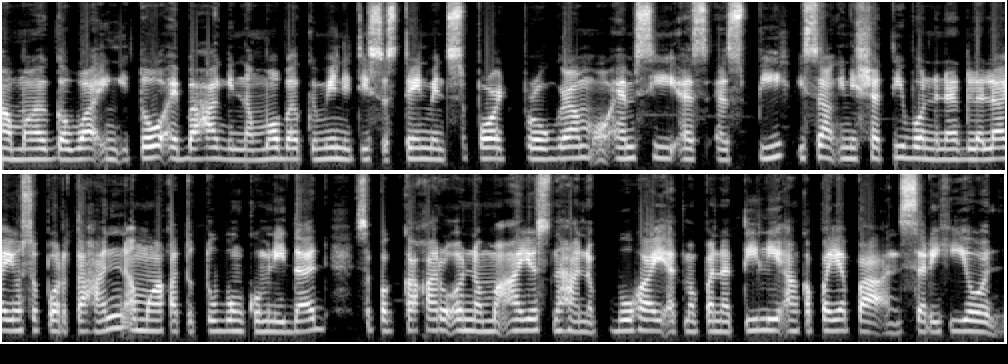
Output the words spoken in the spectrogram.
Ang mga gawaing ito ay bahagi ng Mobile Community Sustainment Support Program o MCSSP, isang inisyatibo na naglalayong suportahan ang mga katutubong komunidad sa pagkakaroon ng maayos na hanap buhay at mapanatili ang kapayapaan sa rehiyon.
